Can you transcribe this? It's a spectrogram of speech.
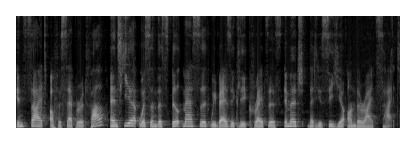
inside of a separate file. And here within this build method, we basically create this image that you see here on the right side.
